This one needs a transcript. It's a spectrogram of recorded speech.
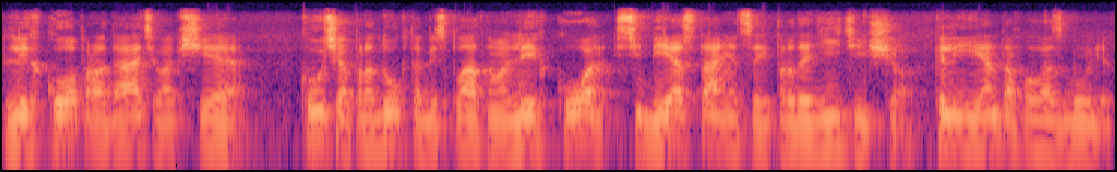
легко продать вообще. Куча продукта бесплатного. Легко себе останется и продадите еще. Клиентов у вас будет.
